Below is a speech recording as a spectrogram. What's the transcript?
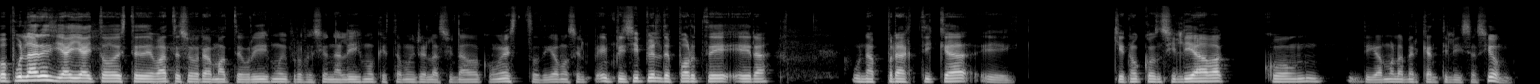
populares y ahí hay todo este debate sobre amateurismo y profesionalismo que está muy relacionado con esto. Digamos, en principio el deporte era una práctica eh, que no conciliaba con, digamos, la mercantilización.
